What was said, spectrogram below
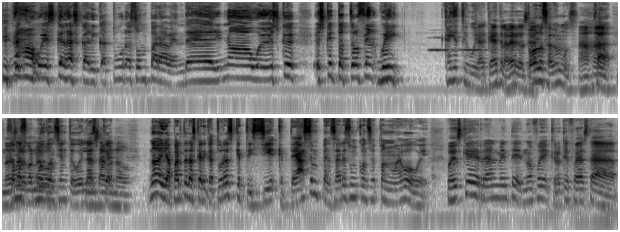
no, güey, es que las caricaturas son para vender. no, güey, es que, es que te atrofian. Güey, cállate, güey. Cállate la verga, o sea. Todos lo sabemos. Ajá, o sea, no estamos es algo nuevo. muy conscientes, güey. No es algo nuevo. No, y aparte las caricaturas que te, que te hacen pensar es un concepto nuevo, güey. Pues es que realmente no fue, creo que fue hasta,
